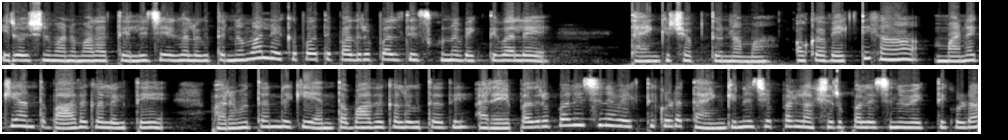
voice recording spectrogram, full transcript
ఈ రోజున మనం అలా తెలియజేయగలుగుతున్నామా లేకపోతే పది రూపాయలు తీసుకున్న వ్యక్తి వలె థ్యాంక్ యూ చెప్తున్నామా? ఒక వ్యక్తిగా మనకి అంత బాధ కలిగితే పరమ తండ్రికి ఎంత బాధ కలుగుతుంది? అరే పది రూపాయలు ఇచ్చిన వ్యక్తి కూడా థ్యాంక్ యూనే చెప్పాడు లక్ష రూపాయలు ఇచ్చిన వ్యక్తి కూడా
